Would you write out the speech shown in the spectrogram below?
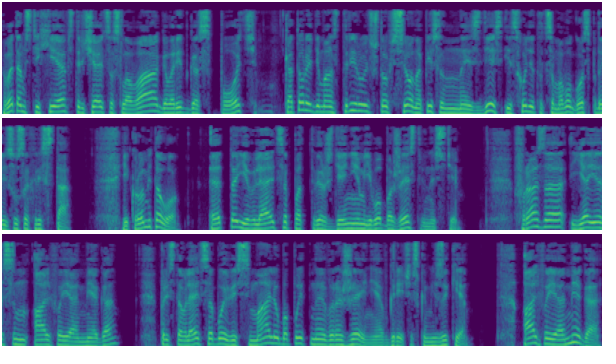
В этом стихе встречаются слова «говорит Господь», которые демонстрируют, что все написанное здесь исходит от самого Господа Иисуса Христа. И кроме того, Это является подтверждением его божественности. Фраза «Я есм альфа и омега» представляет собой весьма любопытное выражение в греческом языке. Альфа и омега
